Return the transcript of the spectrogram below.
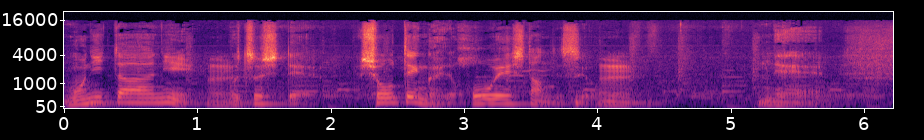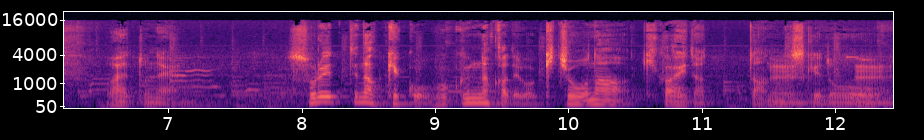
モニターに映して商店街で放映したんですよ。うん。うんでえっとねそれってなんか結構僕の中では貴重な機会だったんですけど、うん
